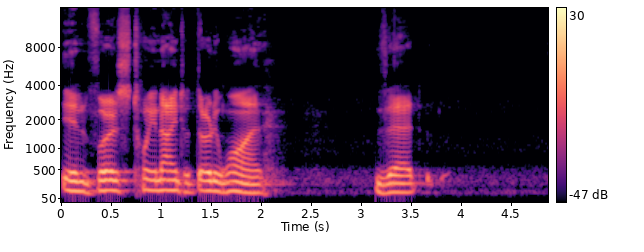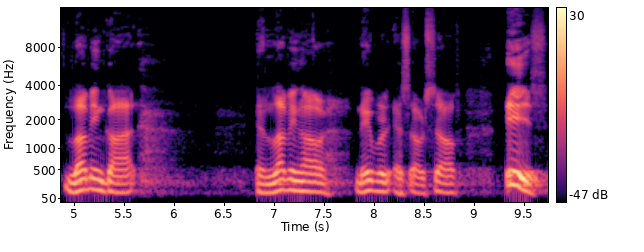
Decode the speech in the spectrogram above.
in verse 29 to 31 that loving God and loving our neighbor as ourselves is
